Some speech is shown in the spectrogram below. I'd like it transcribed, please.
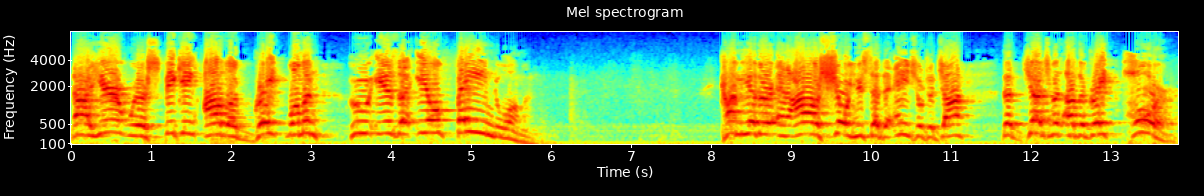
Now here we're speaking of a great woman who is an ill-famed woman. Come hither and I'll show you, said the angel to John, the judgment of the great whore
